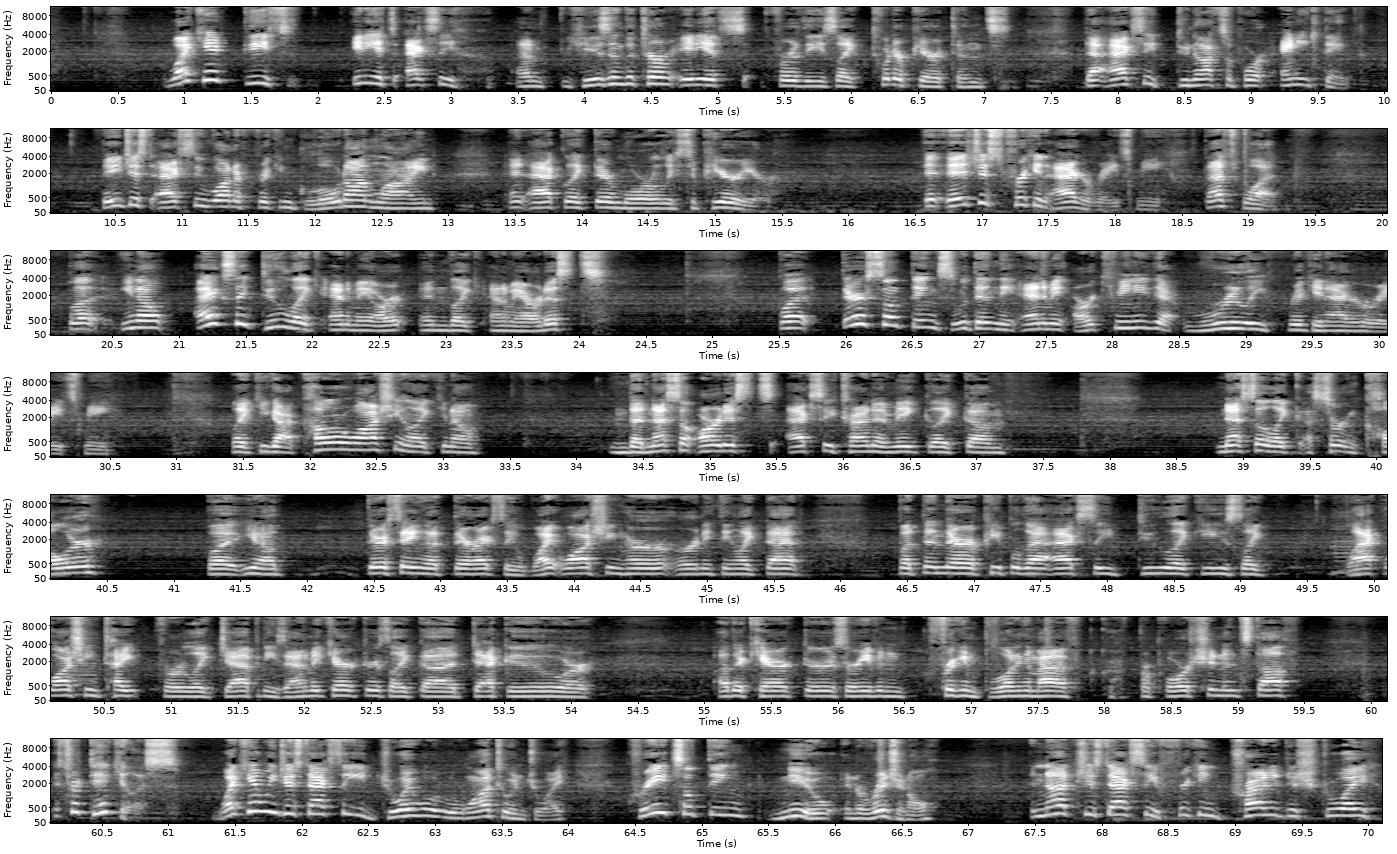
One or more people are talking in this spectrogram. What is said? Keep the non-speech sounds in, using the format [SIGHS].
why can't these idiots actually? I'm using the term idiots for these like Twitter Puritans that actually do not support anything. They just actually want to freaking gloat online and act like they're morally superior. It, it just freaking aggravates me. That's what. But, you know, I actually do like anime art and like anime artists. But there are some things within the anime art community that really freaking aggravates me. Like you got color washing, like, you know, the Nessa artists actually trying to make like um Nessa like a certain color, but you know, they're saying that they're actually whitewashing her or anything like that but then there are people that actually do like use like blackwashing type for like Japanese anime characters like uh, Deku or other characters, or even freaking blowing them out of proportion and stuff. It's ridiculous. Why can't we just actually enjoy what we want to enjoy, create something new and original, and not just actually freaking try to destroy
